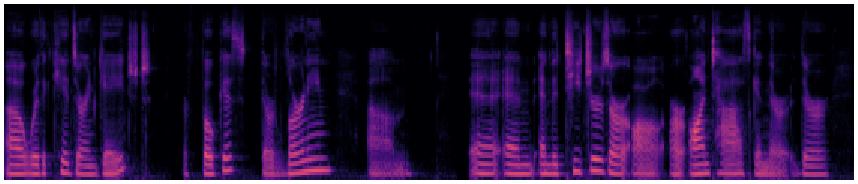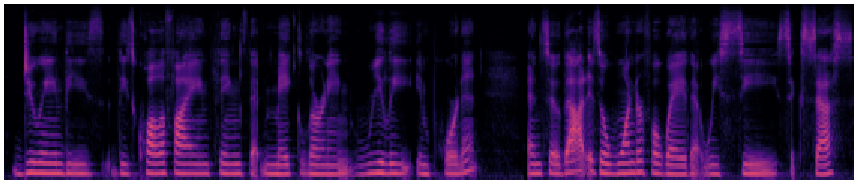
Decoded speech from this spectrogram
uh, where the kids are engaged, they're focused, they're learning. Um, and, and, and the teachers are all, are on task and they're they're doing these these qualifying things that make learning really important and so that is a wonderful way that we see success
